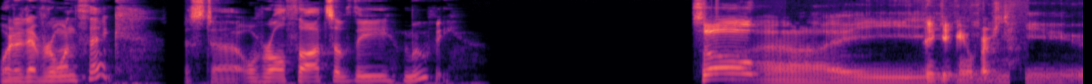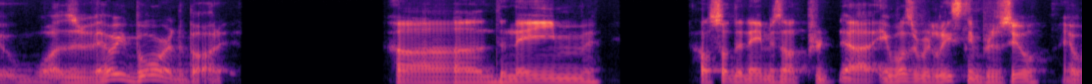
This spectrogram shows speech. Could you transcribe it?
What did everyone think? Just uh, overall thoughts of the movie. So, I Think you can go first. was very bored about it. Uh, the name, also the name is not. Uh, it was released in Brazil. Uh,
